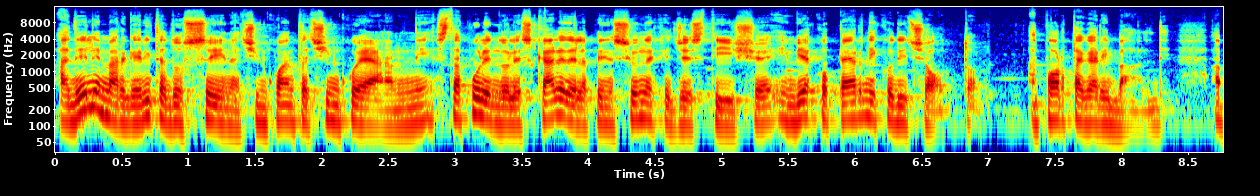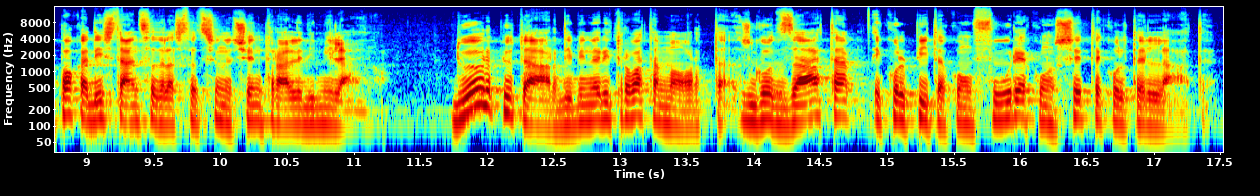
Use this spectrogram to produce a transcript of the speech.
Adele Margherita Dossena, 55 anni, sta pulendo le scale della pensione che gestisce in via Copernico 18, a Porta Garibaldi, a poca distanza dalla stazione centrale di Milano. Due ore più tardi viene ritrovata morta, sgozzata e colpita con furia con sette coltellate.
